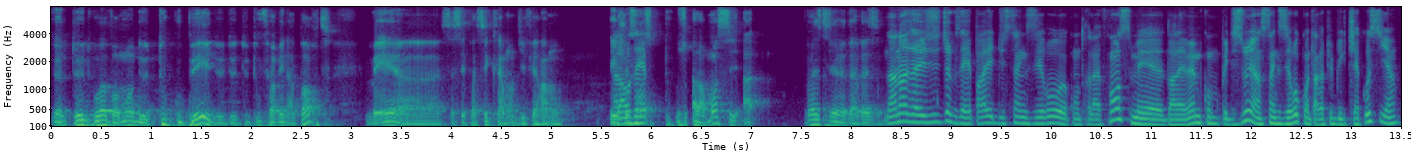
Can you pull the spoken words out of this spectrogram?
deux doigts vraiment de tout couper, de, de, de tout fermer la porte, mais euh, ça s'est passé clairement différemment. Et Alors, je vous pense- alors moi, c'est. ah, vas-y, Reda, vas-y. Non, non, j'allais juste dire que vous avez parlé du 5-0 contre la France, mais dans la même compétition, il y a un 5-0 contre la République tchèque aussi. Hein.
